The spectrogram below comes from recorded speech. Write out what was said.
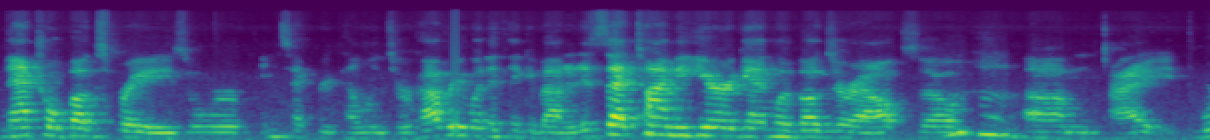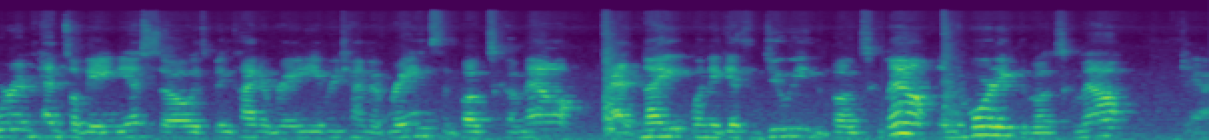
natural bug sprays or insect repellents or however you want to think about it. It's that time of year again when bugs are out. So. Mhm. um, I we're in Pennsylvania, so it's been kind of rainy. Every time it rains, the bugs come out. At night, when it gets dewy, the bugs come out. In the morning, the bugs come out. Yeah.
